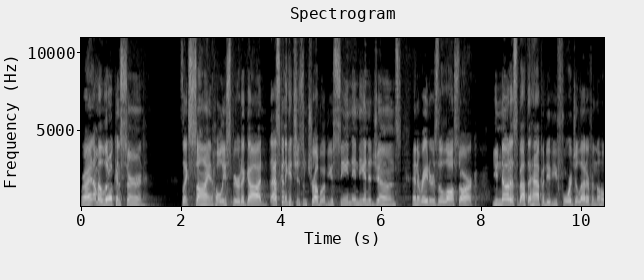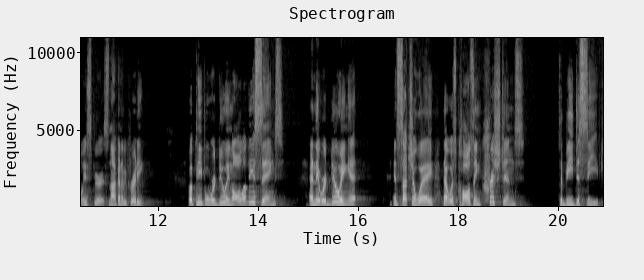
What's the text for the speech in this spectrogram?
right? I'm a little concerned. It's like sign, Holy Spirit of God. That's going to get you some trouble. Have you seen Indiana Jones and the Raiders of the Lost Ark? You know that's about to happen to you if you forge a letter from the Holy Spirit. It's not going to be pretty. But people were doing all of these things, and they were doing it in such a way that was causing Christians to be deceived.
